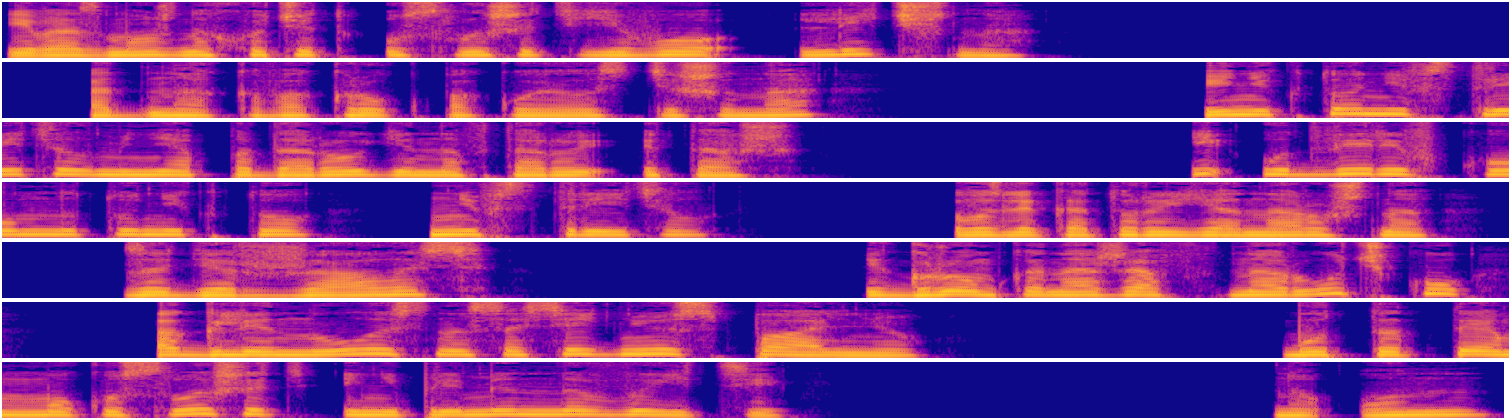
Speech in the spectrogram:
и, возможно, хочет услышать его лично. Однако вокруг покоилась тишина, и никто не встретил меня по дороге на второй этаж. И у двери в комнату никто не встретил, возле которой я нарочно задержалась и, громко нажав на ручку, оглянулась на соседнюю спальню, будто Тем мог услышать и непременно выйти. Но он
